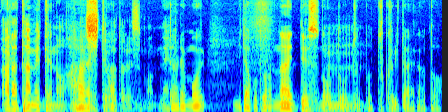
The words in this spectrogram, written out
た改めてのはい話ってことですもんね、誰も見たことのないデスノートをうん。ちょっと作りたいなと、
